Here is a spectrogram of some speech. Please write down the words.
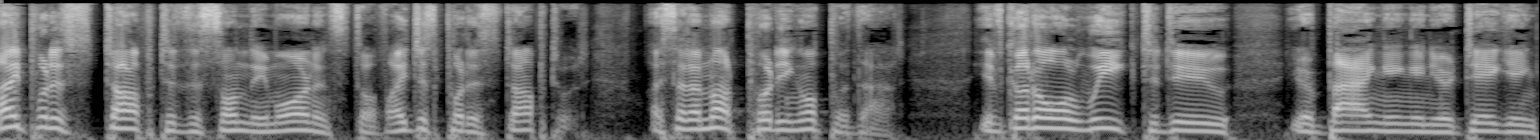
I put a stop to the Sunday morning stuff. I just put a stop to it. I said, I'm not putting up with that. You've got all week to do your banging and your digging.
